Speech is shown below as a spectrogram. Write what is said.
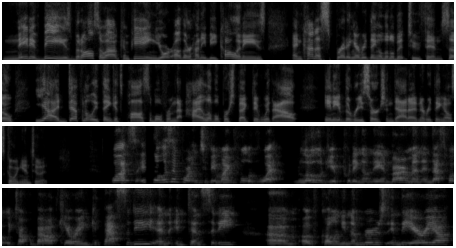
native bees, but also out competing your other honeybee colonies and kind of spreading everything a little bit too thin. So, yeah, I definitely think it's possible from that high level perspective without any of the research and data and everything else going into it. Well, it's, it's always important to be mindful of what load you're putting on the environment. And that's why we talk about carrying capacity and intensity um, of colony numbers in the area,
